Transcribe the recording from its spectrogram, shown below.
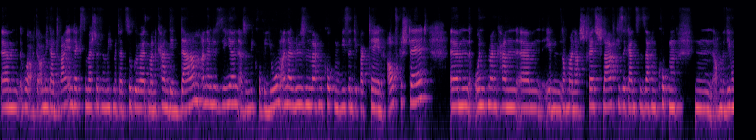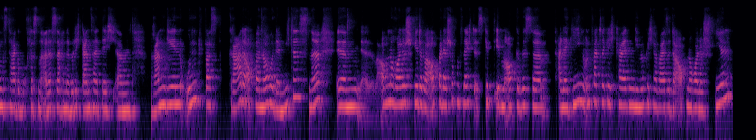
ähm, wo auch der Omega-3-Index zum Beispiel für mich mit dazugehört. Man kann den Darm analysieren, also Mikrobiomanalysen machen, gucken, wie sind die Bakterien aufgestellt. Ähm, und man kann ähm, eben nochmal nach Stress, Schlaf, diese ganzen Sachen gucken. Auch ein Bewegungstagebuch, das sind alles Sachen, da würde ich ganz ganzheitlich ähm, rangehen und was gerade auch bei Neurodermitis ne, ähm, auch eine Rolle spielt, aber auch bei der Schuppenflechte. Es gibt eben auch gewisse Allergien, Unverträglichkeiten, die möglicherweise da auch eine Rolle spielen.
